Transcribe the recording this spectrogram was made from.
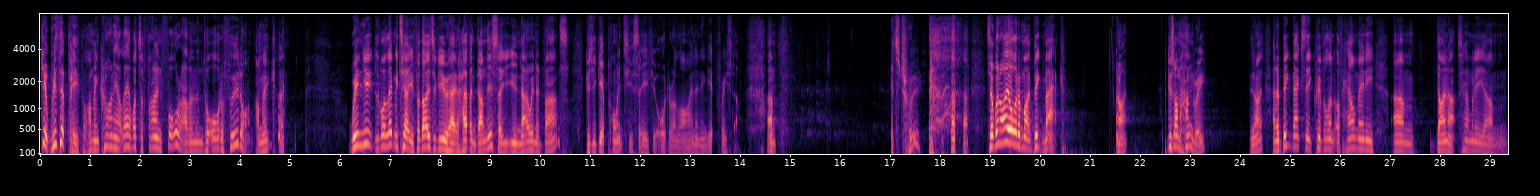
Get with it, people. I mean, crying out loud, what's a phone for other than to order food on? I mean, when you, well, let me tell you, for those of you who haven't done this, so you know in advance, because you get points, you see, if you order online and then get free stuff. Um, it's true. so when I order my Big Mac, all right? Because I'm hungry, you know, and a Big Mac's the equivalent of how many um, donuts, how many um,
